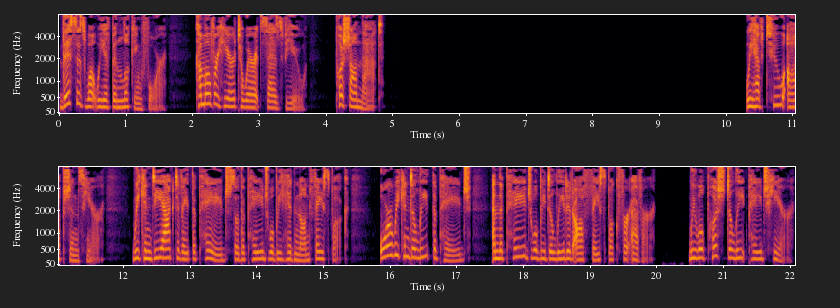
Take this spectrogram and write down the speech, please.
This is what we have been looking for. Come over here to where it says View. Push on that. We have two options here. We can deactivate the page so the page will be hidden on Facebook, or we can delete the page and the page will be deleted off Facebook forever. We will push Delete Page here.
